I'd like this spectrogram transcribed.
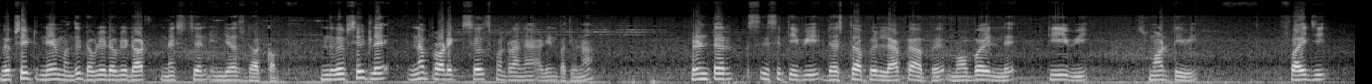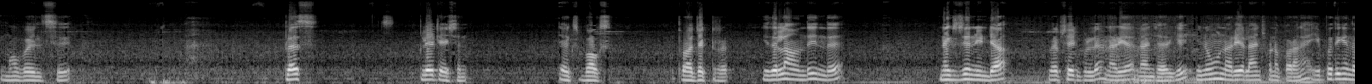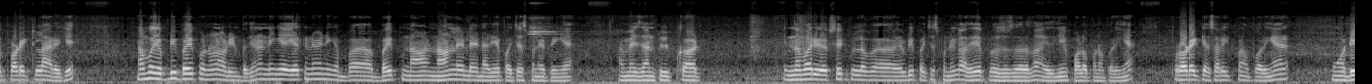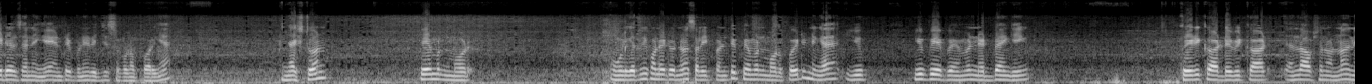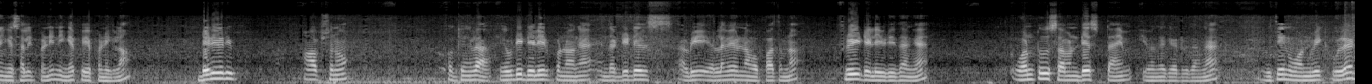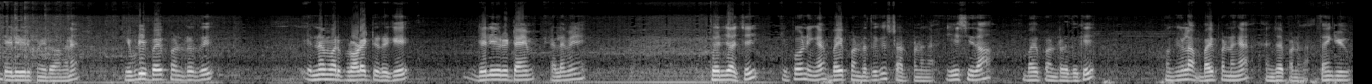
Website name வந்து W W dot next gen India's dot com இந்த வெப்சைட்டில் என்ன ப்ராடக்ட் சேல்ஸ் பண்ணுறாங்க அப்படின்னு பார்த்தீங்கன்னா printer CCTV desktop laptop mobile TV smart TV five G mobiles plus PlayStation Xbox projector இதெல்லாம் வந்து இந்த நெக்ஸ்ட் ஜென் இந்தியா வெப்சைட்டுக்குள்ளே நிறைய லான்ச் ஆகிருக்கு இன்னமும் நிறைய லான்ச் பண்ண போகிறாங்க இப்போதைக்கு இந்த ப்ராடக்ட்லாம் இருக்குது நம்ம எப்படி பை பண்ணணும் அப்படின்னு பார்த்தீங்கன்னா நீங்கள் ஏற்கனவே நீங்கள் ப நான் ஆன்லைனில் நிறைய பர்ச்சேஸ் பண்ணியிருப்பீங்க அமேசான் ஃப்ளிப்கார்ட் இந்த மாதிரி வெப்சைட்குள்ளே எப்படி பர்ச்சேஸ் பண்ணுவீங்களோ அதே ப்ரொசஸர் தான் இதுலேயும் ஃபாலோ பண்ண போகிறீங்க ப்ராடக்ட்டை செலக்ட் பண்ண போகிறீங்க உங்கள் டீட்டெயில்ஸை நீங்கள் என்ட்ரி பண்ணி ரெஜிஸ்டர் பண்ண போகிறீங்க நெக்ஸ்ட் ஒன் பேமெண்ட் மோடு உங்களுக்கு எத்தனை கொண்டாட்டு வேணும் செலக்ட் பண்ணிட்டு பேமெண்ட் மோடு போயிட்டு நீங்கள் U UPI payment net banking credit card debit card எந்த ஆப்ஷன் வேணால் நீங்கள் செலக்ட் பண்ணி நீங்கள் பே பண்ணிக்கலாம். டெலிவரி ஆப்ஷனும் ஓகேங்களா? எப்படி டெலிவரி பண்ணுவாங்க? இந்த டீட்டெயில்ஸ் அப்படி எல்லாமே நம்ம பார்த்தோம்னா ஃப்ரீ டெலிவரி தாங்க. One to seven days time இவங்க கேட்டிருக்காங்க. வித்தின் ஒன் வீக்குள்ளே டெலிவரி பண்ணிவிடுவாங்கன்னு எப்படி பை பண்ணுறது என்ன மாதிரி ப்ராடக்ட் இருக்குது டெலிவரி டைம் எல்லாமே தெரிஞ்சாச்சு. இப்போது நீங்கள் பை பண்ணுறதுக்கு ஸ்டார்ட் பண்ணுங்கள் ஈஸி தான் பை பண்ணுறதுக்கு ஓகேங்களா? பை பண்ணுங்கள் என்ஜாய் பண்ணுங்கள் தேங்க்யூ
